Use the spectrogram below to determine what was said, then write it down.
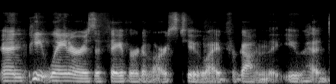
And Pete Wehner is a favorite of ours too. I'd forgotten that you had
